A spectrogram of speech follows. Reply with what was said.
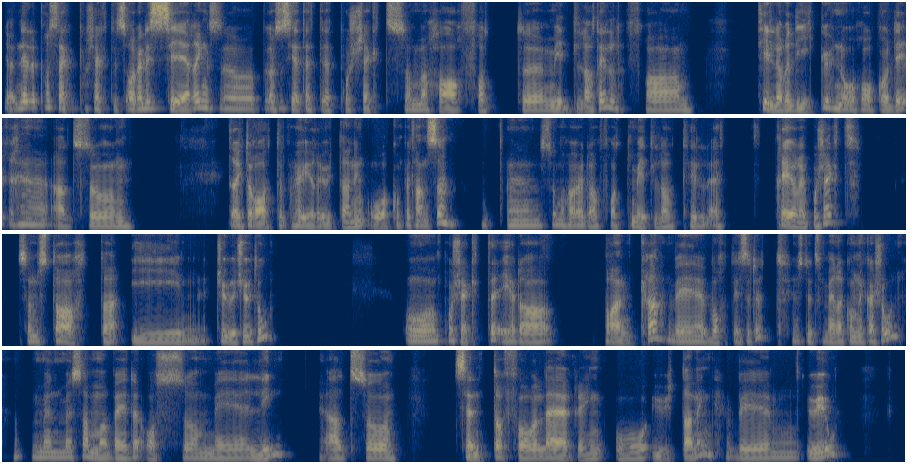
Ja, når det gjelder prosjekt, prosjektets organisering, så vil jeg også si at dette er et prosjekt som vi har fått eh, midler til fra tidligere Diku, nå HK-DIR, eh, altså Direktoratet for høyere utdanning og kompetanse. Som har da fått midler til et treårig prosjekt som starta i 2022. Og prosjektet er da forankra ved vårt institutt, Institutt for medier og kommunikasjon, men vi samarbeider også med LINK, altså Senter for læring og utdanning ved UiO,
